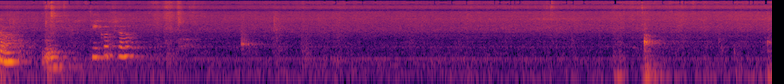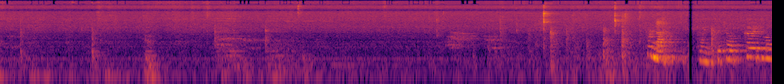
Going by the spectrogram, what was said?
തീ കുറച്ചാണോ തീ കുറച്ചാണോ ഉണ്ടോ? നമുക്ക് ചൊക്ക വരുമ്പോൾ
